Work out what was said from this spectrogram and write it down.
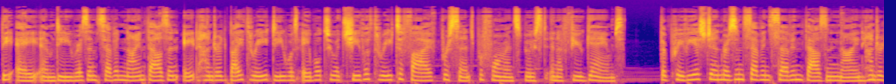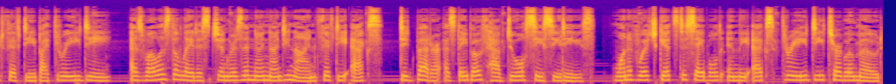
the AMD Ryzen 7 9800 by 3D was able to achieve a 3 to 5% performance boost in a few games. The previous gen Ryzen 7 7950 by 3D, as well as the latest gen Ryzen 9 9950X, did better as they both have dual CCDs, one of which gets disabled in the X3D Turbo mode,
